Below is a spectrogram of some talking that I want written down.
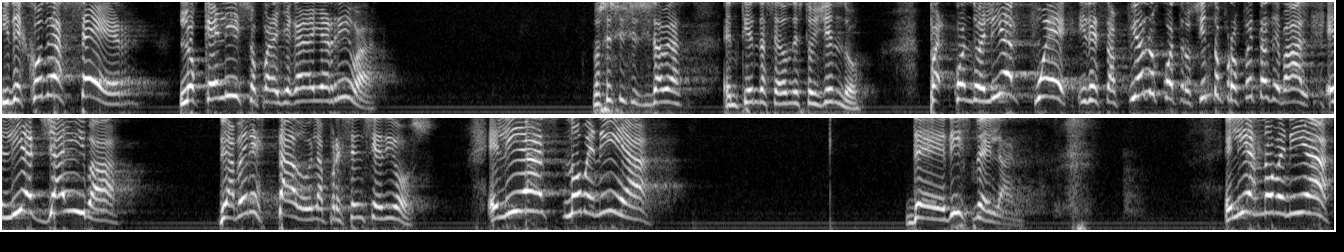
y dejó de hacer lo que él hizo para llegar allá arriba. No sé si, si, sabe, entiende hacia dónde estoy yendo. Cuando Elías fue y desafió a los 400 profetas de Baal, Elías ya iba de haber estado en la presencia de Dios. Elías no venía de Disneyland. Elías no venía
